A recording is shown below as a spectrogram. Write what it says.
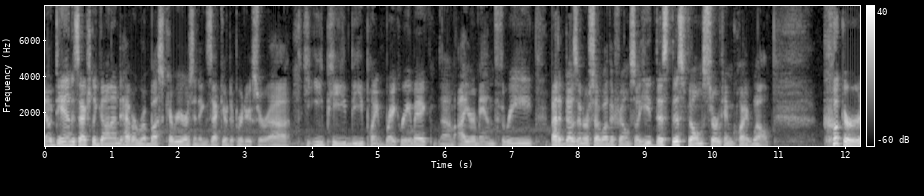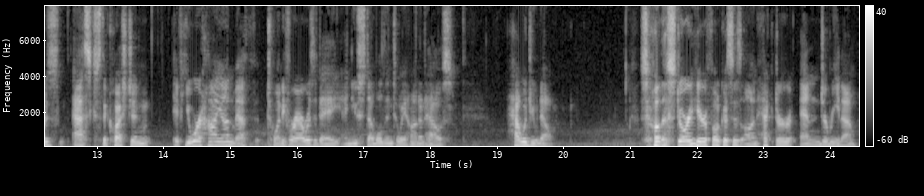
Now Dan has actually gone on to have a robust career as an executive producer. Uh, he EP'd the Point Break remake, um, Iron Man 3, about a dozen or so other films. So he this this film served him quite well. Cookers asks the question if you were high on meth 24 hours a day and you stumbled into a haunted house, how would you know? So the story here focuses on Hector and Darina.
